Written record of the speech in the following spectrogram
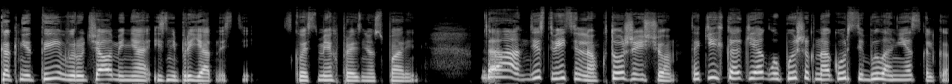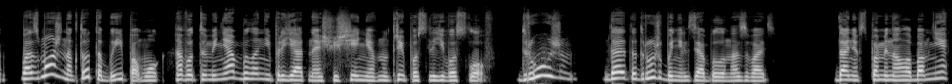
как не ты, выручал меня из неприятностей?» Сквозь смех произнес парень. «Да, действительно, кто же еще? Таких, как я, глупышек на курсе было несколько. Возможно, кто-то бы и помог. А вот у меня было неприятное ощущение внутри после его слов. Дружим? Да это дружбы нельзя было назвать. Даня вспоминал обо мне,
